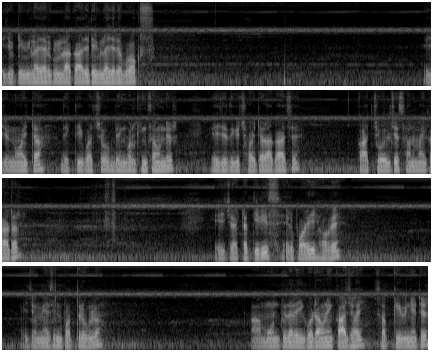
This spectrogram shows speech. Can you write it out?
এই যে টেবিল হাজারগুলো রাখা আছে টেবিল হাজারের বক্স এই যে নয়টা, দেখতেই পাচ্ছ বেঙ্গল কিং সাউন্ডের এই যে দিকে ছয়টা রাখা আছে। কাজ চলছে সানমাইকাটার এই যে একটা তিরিশ, এরপরেই হবে এই যে মেশিনপত্রগুলো আর মন্টুদার এই গোডাউনে কাজ হয় সব ক্যাবিনেটের।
